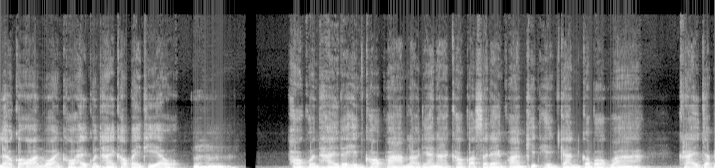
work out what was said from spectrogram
แล้วก็อ้อนวอนขอให้คนไทยเข้าไปเที่ยว อื พอคนไทยได้เห็นข้อความเหล่านี้นะเขาก็แสดงความคิดเห็นกันก็บอกว่า ใครจะไป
